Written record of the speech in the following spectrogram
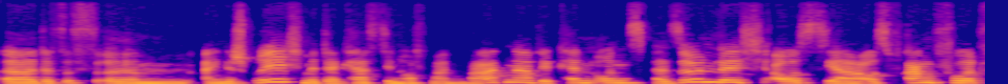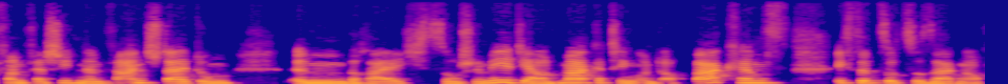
das ist ähm, ein Gespräch mit der Kerstin Hoffmann-Wagner. Wir kennen uns persönlich aus, ja, aus Frankfurt von verschiedenen Veranstaltungen im Bereich Social Media und Marketing und auch Barcamps. Ich sitze sozusagen auf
